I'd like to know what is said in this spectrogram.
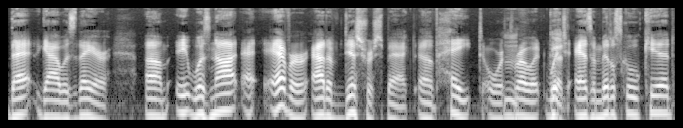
that guy was there. Um, it was not ever out of disrespect, of hate, or Mm, throw it. Which, good. as a middle school kid,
